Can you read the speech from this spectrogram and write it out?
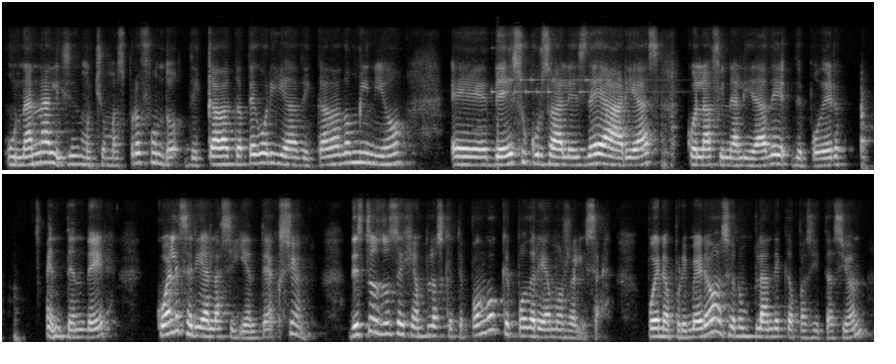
un análisis mucho más profundo de cada categoría, de cada dominio, eh, de sucursales, de áreas, con la finalidad de, de poder entender cuál sería la siguiente acción. De estos dos ejemplos que te pongo, ¿qué podríamos realizar? Bueno, primero hacer un plan de capacitación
